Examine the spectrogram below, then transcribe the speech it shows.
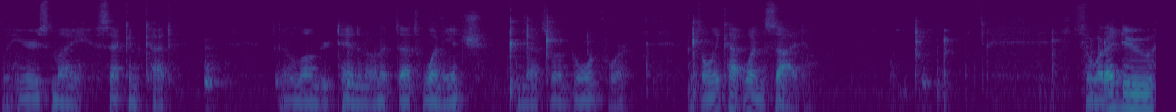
so here's my second cut. It's got a longer tenon on it. That's one inch, and that's what I'm going for. It's only cut one side. So what I do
